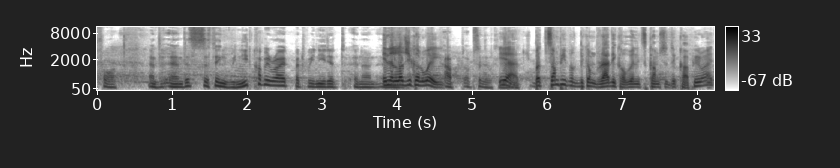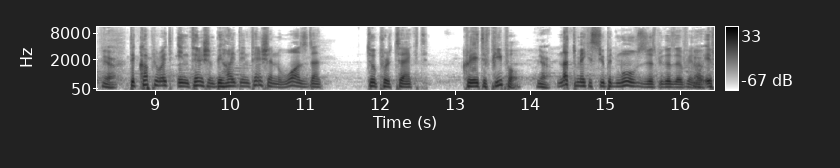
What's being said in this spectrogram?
for. And and this is the thing. We need copyright, but we need it in a in a logical way. Ab- absolutely. Yeah, but some people become radical when it comes to the copyright. Yeah. The copyright intention behind the intention was that to protect creative people, Yeah. not to make stupid moves just because of you know Yeah. if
